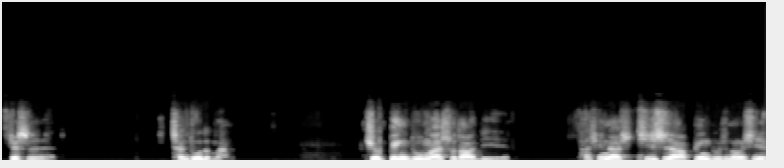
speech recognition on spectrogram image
就是程度的嘛。就病毒嘛，说到底，它现在其实啊，病毒这东西，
